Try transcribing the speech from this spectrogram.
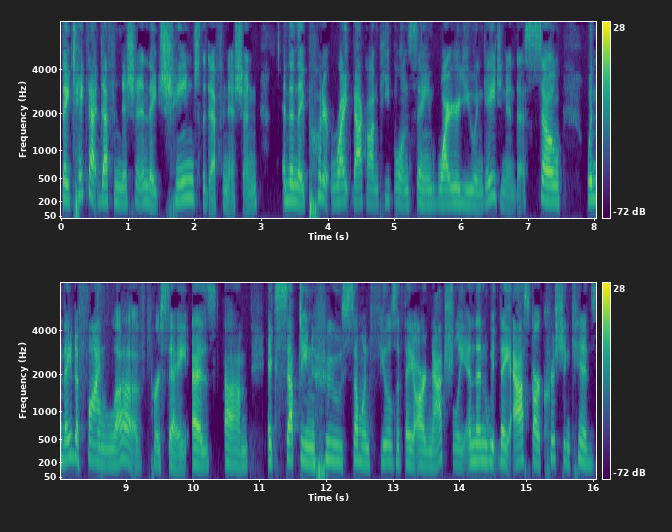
they take that definition and they change the definition and then they put it right back on people and saying why are you engaging in this so when they define love per se as um, accepting who someone feels that they are naturally and then we, they ask our christian kids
